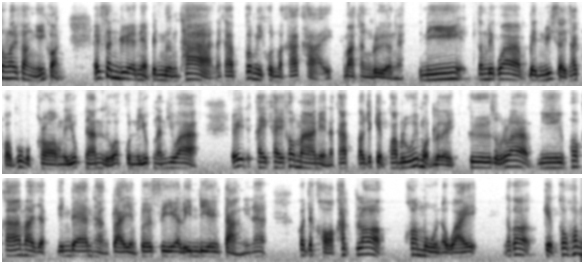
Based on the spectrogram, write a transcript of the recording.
ต้องเล่าให้ฟังอย่างนี้ก่อนเอ็กซานเดรียเนี่ยเป็นเมืองท่านะครับก็มีคนมาค้าขายมาทางเรือไงทีนี้ต้องเรียกว่าเป็นวิสัยทัศน์ของผู้ปกครองในยุคนั้น หรือว่าคนในยุคนั้นที่ว่าเอ้ยใครๆเข้ามาเนี่ยนะครับเราจะเก็บความรู้ให้หมดเลย คือสมมติว่ามีพ่อค้ามาจากดินแดนห่างไกลอย่างเปอร์เซียหรืออินเดียต่างๆนี่นะก็จะขอคัดลอกข้อมูลเอาไว้ แล้วก็เก็บเข้าห้อง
